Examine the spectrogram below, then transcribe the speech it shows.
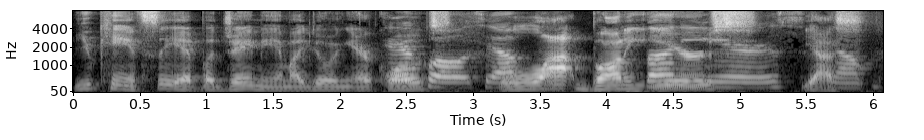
You can't see it, but Jamie, am I doing air quotes? Air quotes, yeah. Lot bunny, Bunny ears. ears, Yes. yep.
